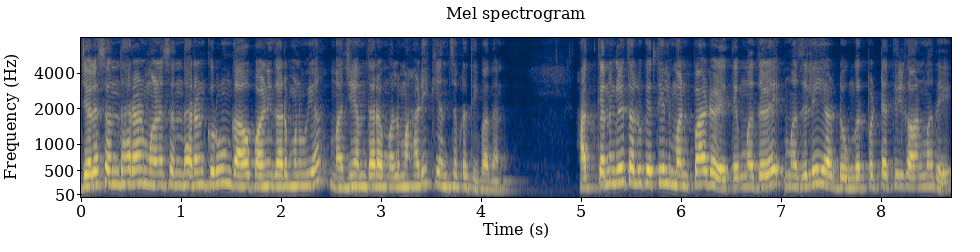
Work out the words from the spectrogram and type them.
जलसंधारण मनसंधारण करून गाव पाणीदार म्हणूया माजी आमदार अमल महाडिक यांचं प्रतिपादन. हातकणंगले तालुक्यातील मनपाडळे ते मदळे मजले या डोंगरपट्ट्यातील गावांमध्ये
